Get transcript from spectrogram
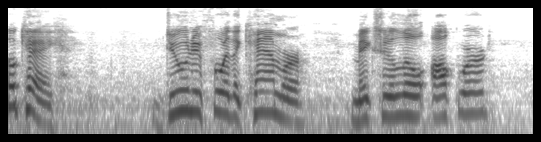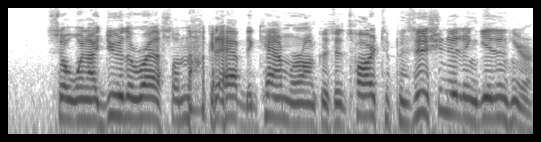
Okay, doing it for the camera makes it a little awkward so when I do the rest, I'm not going to have the camera on because it's hard to position it and get in here.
